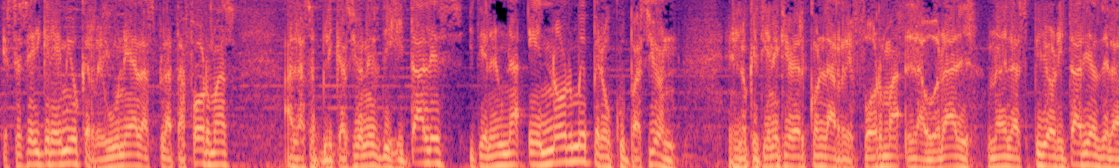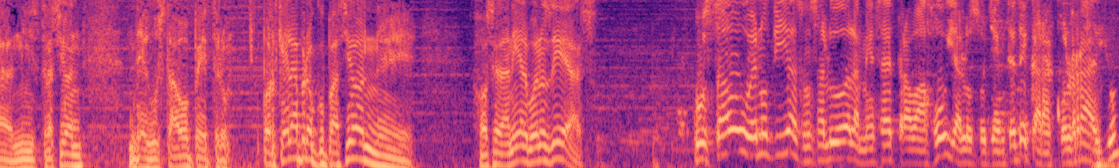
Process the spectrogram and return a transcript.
Este es el gremio que reúne a las plataformas, a las aplicaciones digitales y tienen una enorme preocupación en lo que tiene que ver con la reforma laboral, una de las prioritarias de la administración de Gustavo Petro. ¿Por qué la preocupación, eh, José Daniel? Buenos días. Gustavo, buenos días. Un saludo a la mesa de trabajo y a los oyentes de Caracol Radio.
